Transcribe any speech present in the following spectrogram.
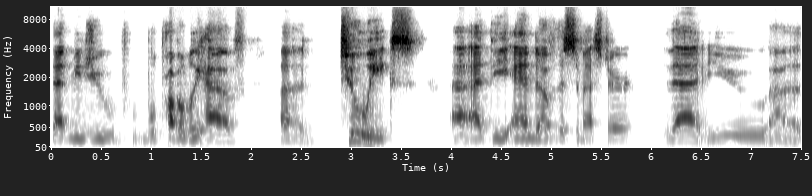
that means you will probably have uh, two weeks uh, at the end of the semester that you uh,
